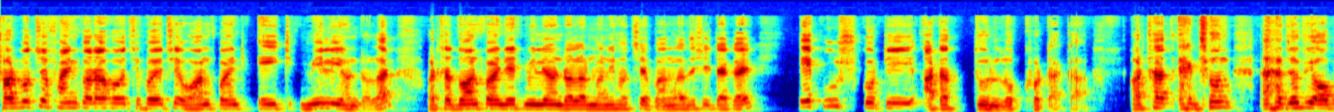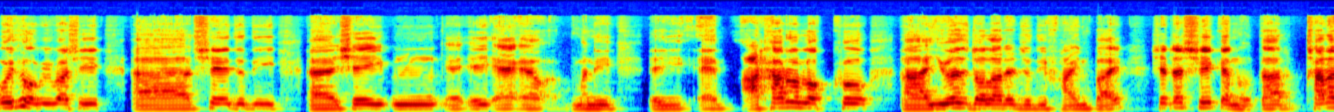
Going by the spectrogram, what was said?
সর্বোচ্চ ফাইন করা হয়েছে হয়েছে one point eight million dollar. অর্থাৎ one point eight million dollar মানে হচ্ছে বাংলাদেশি টাকায় একুশ কোটি আটাত্তর লক্ষ টাকা। অর্থাৎ একজন যদি অবৈধ অভিবাসী সে যদি সেই এই মানে এই আঠারো লক্ষ ইউএস ডলারের যদি ফাইন পায়, সেটা সে কেন? তার সারা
